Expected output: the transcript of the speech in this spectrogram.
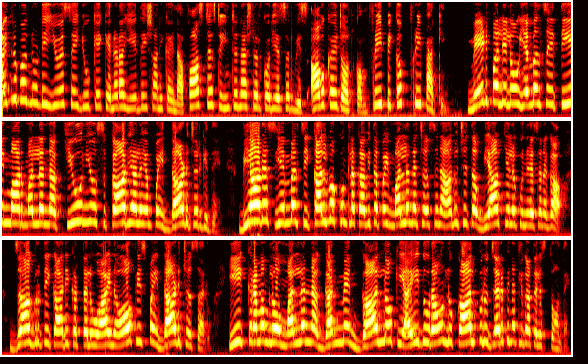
హైదరాబాద్ నుండి USA UK Canada ఏ దేశానికైనా fastest international courier service Avakai dot com free pickup free packing మేడిపల్లిలో MLC Teenmar Mallanna Q News కార్యాలయంపై దాడి జరిగింది. BRS MLC Kalvakuntla కవితపై మల్లన్న చేసిన అనుచిత వ్యాఖ్యలకు నిరసనగా జాగృతి కార్యకర్తలు ఆయన ఆఫీస్ పై దాడి చేశారు. ఈ క్రమంలో మల్లన్న గన్మెన్ గాల్లోకి ఐదు రౌండ్లు కాల్పులు జరిపినట్లుగా తెలుస్తోంది.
